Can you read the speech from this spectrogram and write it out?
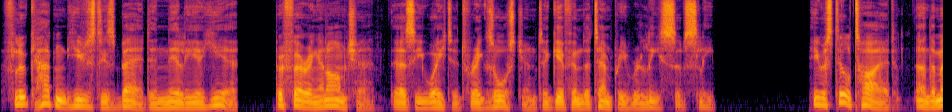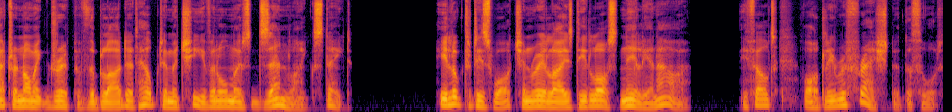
Fluke hadn't used his bed in nearly a year, preferring an armchair as he waited for exhaustion to give him the temporary release of sleep. He was still tired, and the metronomic drip of the blood had helped him achieve an almost zen like state. He looked at his watch and realized he'd lost nearly an hour. He felt oddly refreshed at the thought.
